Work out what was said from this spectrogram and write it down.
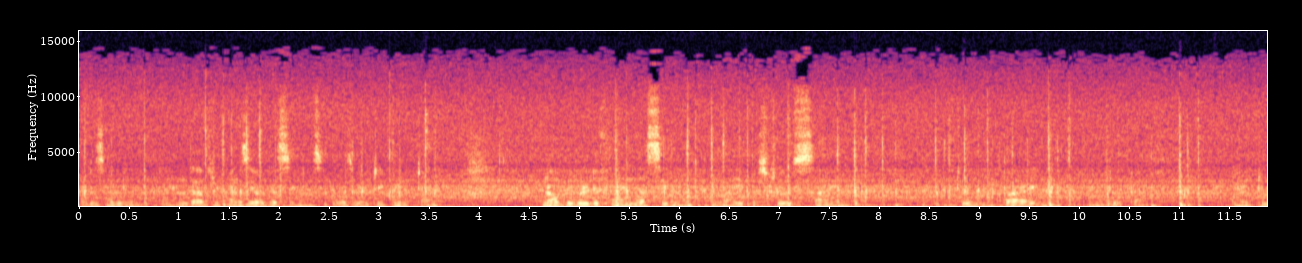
that is 100 and the frequency of the signal suppose we are taking 10 now we will define the signal y equals to sine 2 pi into f into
